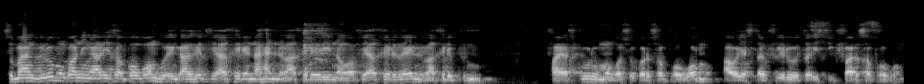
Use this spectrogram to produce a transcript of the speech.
Sumangguru mengko ningali sapa wong ing kahit fi akhir nahan wa akhir rina wa fi akhir lain wa akhir bunyi. Fayaskuru mongko syukur sapa wong au yastaghfiru atau istighfar sapa wong.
